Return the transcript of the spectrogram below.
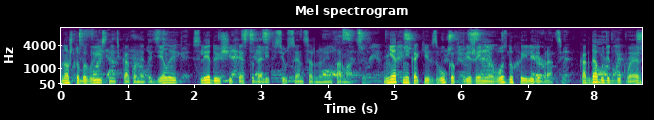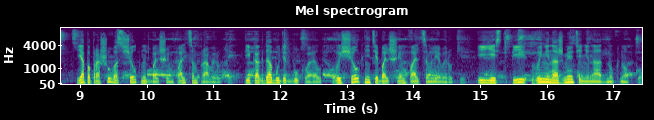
но чтобы выяснить, как он это делает, следующий тест удалит всю сенсорную информацию. Нет никаких звуков, движения воздуха или вибраций. Когда будет буква R, я попрошу вас щелкнуть большим пальцем правой руки. И когда будет буква L, вы щелкните большим пальцем левой руки. И есть P, вы не нажмете ни на одну кнопку.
